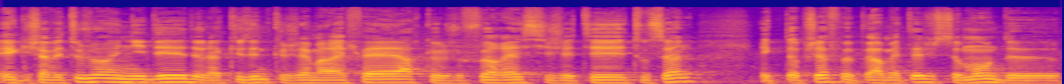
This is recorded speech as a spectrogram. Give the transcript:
et que j'avais toujours une idée de la cuisine que j'aimerais faire, que je ferais si j'étais tout seul, et que Top Chef me permettait justement de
